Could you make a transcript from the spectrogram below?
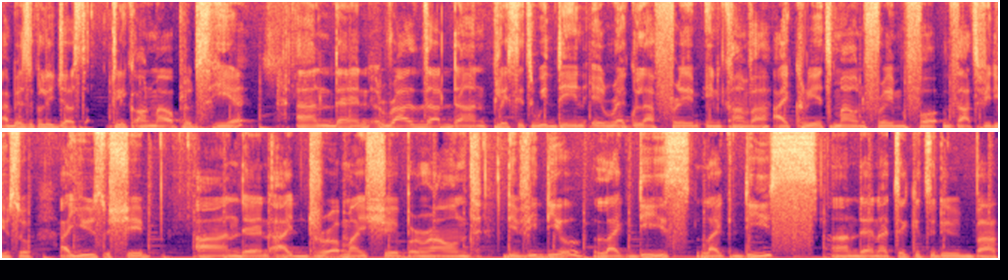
I basically just click on my uploads here and then rather than place it within a regular frame in Canva, I create my own frame for that video. So I use shape and then I draw my shape around the video like this like this. And then I take it to the back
